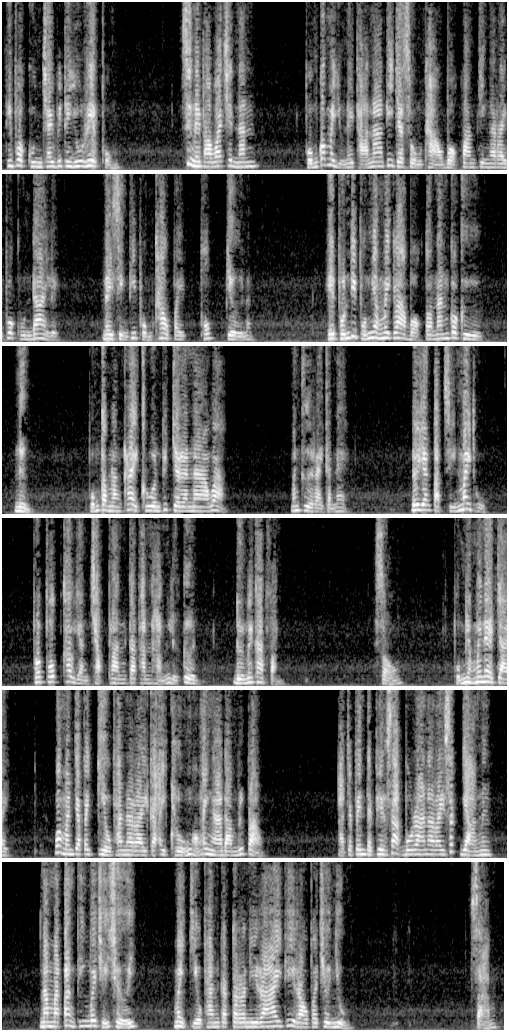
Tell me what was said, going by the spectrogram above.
ที่พวกคุณใช้วิทยุเรียกผม ซึ่งในภาวะเช่นนั้น ผมก็ไม่อยู่ในฐานะที่จะส่งข่าวบอกความจริงอะไรพวกคุณได้เลย ในสิ่งที่ผมเข้าไปพบเจอนั่นเหตุผลที่ผมยังไม่กล้าบอกตอนนั้นก็คือหนึ่งผมกำลังใคร่ครวญพิจารณาว่า มันคืออะไรกันแน่ โดยยังตัดสินไม่ถูก เพราะพบเข้าอย่างฉับพลันกระทันหันหรือเกิน โดยไม่คาดฝันสองผมยังไม่แน่ใจ ว่ามันจะไปเกี่ยวพันอะไรกับไอ้ขลุงของไอ้งาดำหรือเปล่า อาจจะเป็นแต่เพียงซากโบราณอะไรสักอย่างหนึ่งนำมาตั้งทิ้งไว้เฉยๆ ไม่เกี่ยวพันกับกรณีร้ายที่เราเผชิญอยู่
